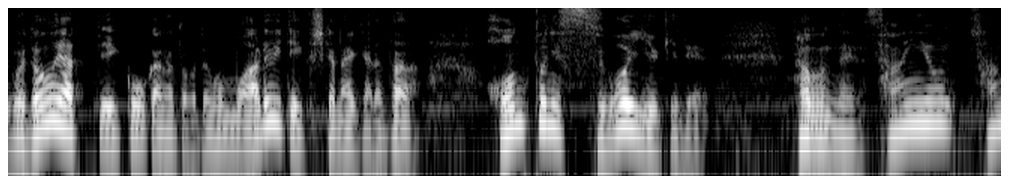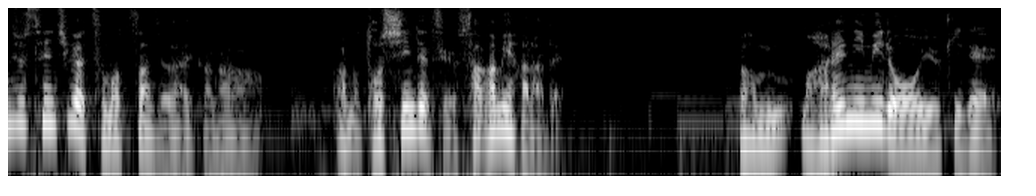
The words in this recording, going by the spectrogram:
これどうやって行こうかなと思って、もう歩いていくしかないから、ただ、本当にすごい雪で、多分ね、3、4、30センチぐらい積もってたんじゃないかな。あの、都心ですよ、相模原で。稀に見る大雪で、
